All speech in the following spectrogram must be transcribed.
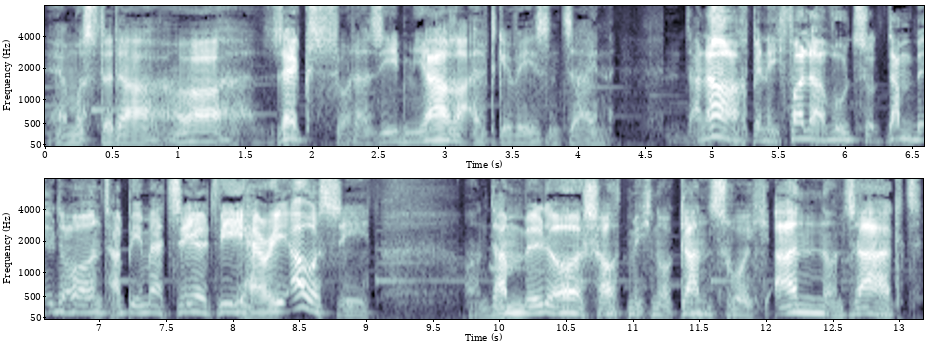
Er musste da oh, sechs oder sieben Jahre alt gewesen sein. Danach bin ich voller Wut zu Dumbledore und hab ihm erzählt, wie Harry aussieht. Und Dumbledore schaut mich nur ganz ruhig an und sagt,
